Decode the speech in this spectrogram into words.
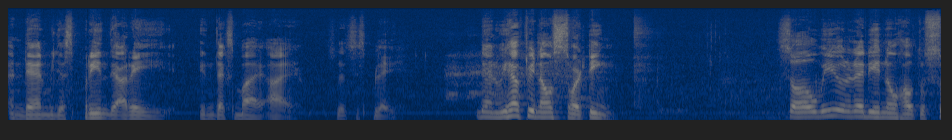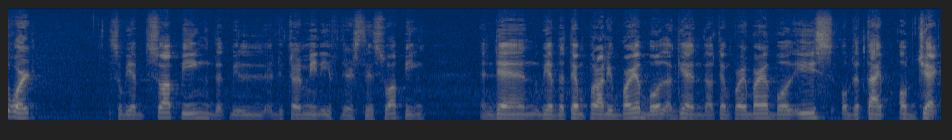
and then we just print the array index by i. So let's display. Then we have here now sorting. So we already know how to sort. So we have swapping that will determine if there's still swapping. And then we have the temporary variable. Again, the temporary variable is of the type object.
